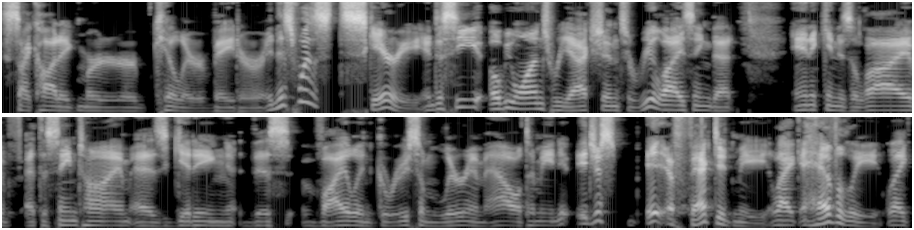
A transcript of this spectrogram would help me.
psychotic murderer killer Vader. And this was scary. And to see Obi-Wan's reaction to realizing that Anakin is alive at the same time as getting this violent, gruesome lure him out. I mean, it, it just it affected me like heavily, like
